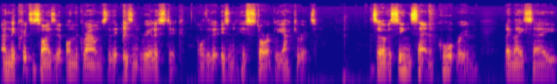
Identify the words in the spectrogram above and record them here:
and they criticise it on the grounds that it isn't realistic or that it isn't historically accurate. So, of a scene set in a courtroom they may say,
